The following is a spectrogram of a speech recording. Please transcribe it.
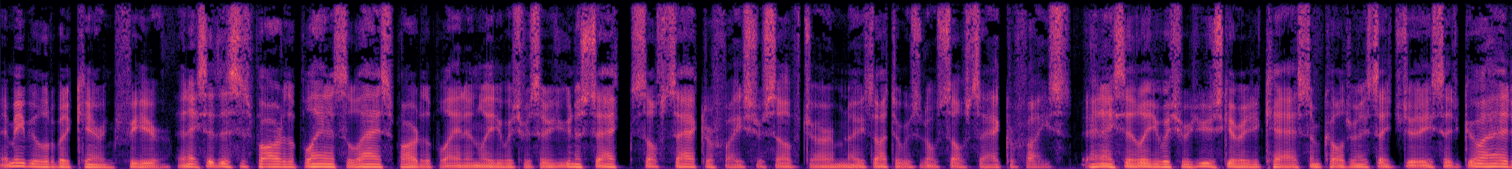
and maybe a little bit of caring fear. And I said, this is part of the plan. It's the last part of the plan. And Lady Witchbeard said, are you going to sac- self-sacrifice yourself, Germ? And I thought there was no self-sacrifice. And I said, Lady Witchbeard, you just get ready to cast some cauldron. And I said, he said, go ahead.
